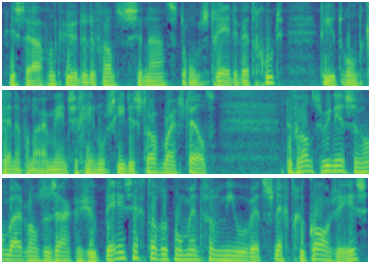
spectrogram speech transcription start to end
Gisteravond keurde de Franse Senaat de omstreden wet goed die het ontkennen van de Armeense genocide strafbaar stelt. De Franse minister van Buitenlandse Zaken Juppé zegt dat het moment van de nieuwe wet slecht gekozen is,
